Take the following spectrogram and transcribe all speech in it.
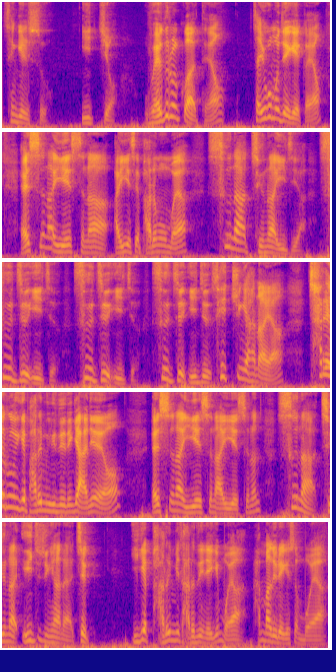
생길 수 있죠. 왜 그럴 것 같아요? 자, 이거 먼저 얘기할까요? S나 ES나 IES의 발음은 뭐야? 스나 즈나 이즈야. 스즈 이즈, 스즈 이즈, 스즈 이즈 셋 중에 하나야. 차례로 이게 발음이 되는 게 아니에요. S나 ES나 IS는 스나 즈나 이즈 중에 하나야. 즉 이게 발음이 다르다는 얘기 뭐야? 한마디로 얘기해서 뭐야?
